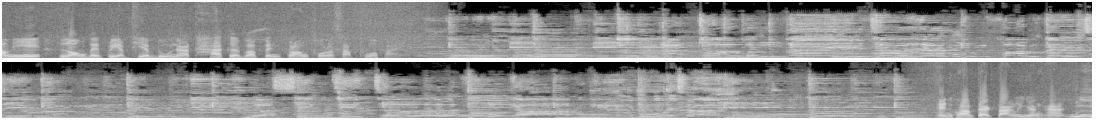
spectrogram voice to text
าวนี้ลองไปเปรียบเทียบดูนะ ถ้าเกิดว่าเป็นกล้องโทรศัพท์ทั่วไปวันใดเธอเห็นความเป็นจริงว่าสิ่งที่เธอต้องการคือหัวใจ ห็นความแตกต่างหรือยังฮะ นี่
